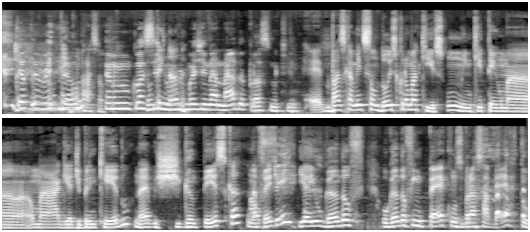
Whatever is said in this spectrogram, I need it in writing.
Eu também Não tem comparação. Eu não consigo tem nada. imaginar nada próximo aquilo. É, basicamente são dois chroma keys. Um em que tem uma, uma águia de brinquedo, né? Gigantesca na frente. E aí o Gandalf, o Gandalf em pé, com os braços abertos,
